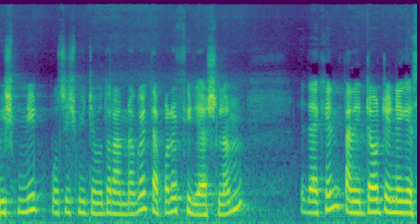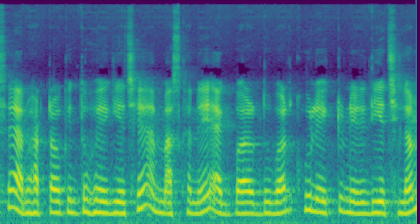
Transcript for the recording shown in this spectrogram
বিশ মিনিট, পঁচিশ মিনিটের মতো রান্না করে তারপরে ফিরে আসলাম। দেখেন পানিটাও টেনে গেছে আর ভাতটাও কিন্তু হয়ে গিয়েছে। আমি মাঝখানে একবার, দুবার খুলে একটু নেড়ে দিয়েছিলাম।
